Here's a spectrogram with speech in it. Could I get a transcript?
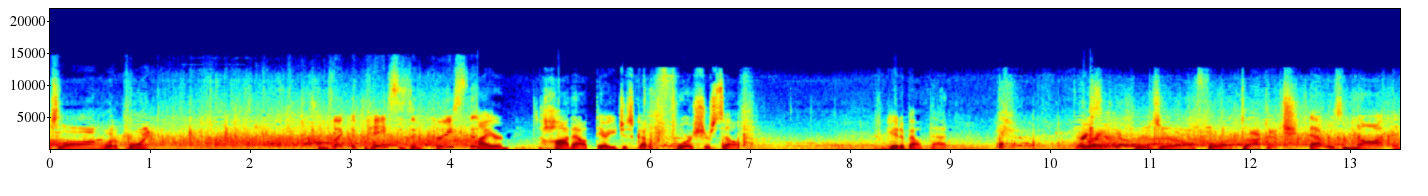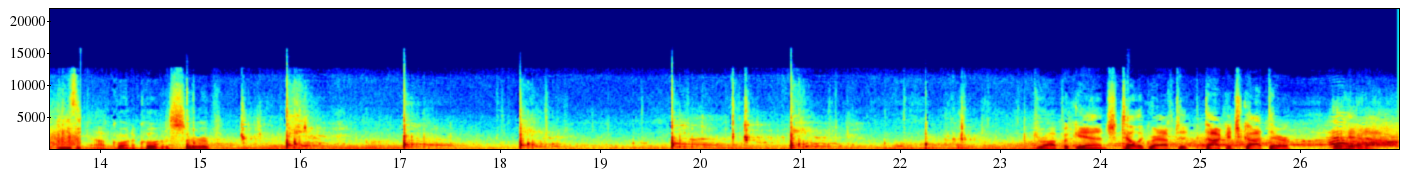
Just long, what a point. Seems like the pace has increased. Tired hot out there. You just got to force yourself. Forget about that. 3-0 for Dokic. That was not an easy. Now Kournikova to serve. Drop again. She telegraphed it. Dokic got there. They hit it out.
